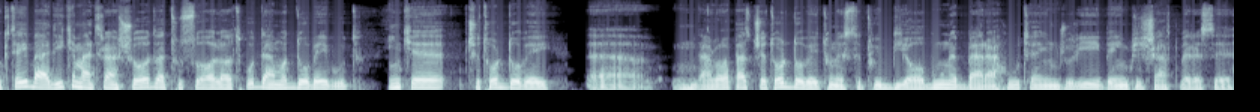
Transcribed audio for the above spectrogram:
نکته بعدی که مطرح شد و تو سوالات بود در مورد دوبی بود. اینکه چطور دوبی در واقع پس چطور دوبی تونسته توی بیابون برهوت اینجوری به این پیشرفت برسه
